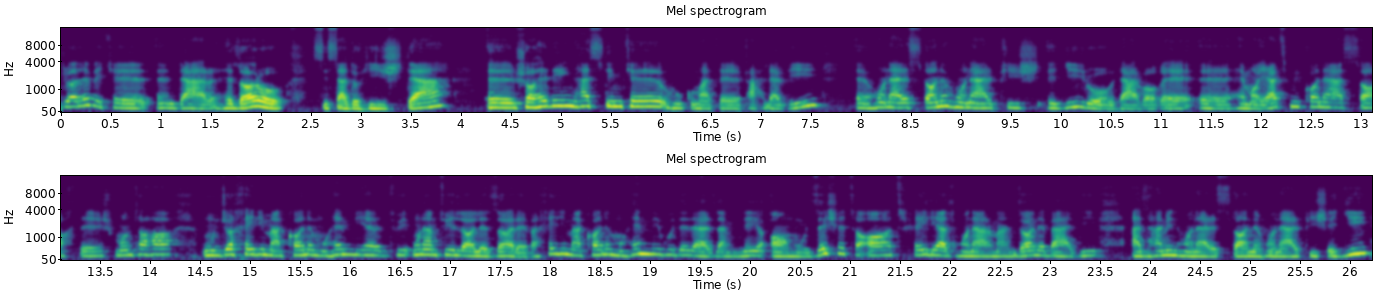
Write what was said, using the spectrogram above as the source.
جالبه که در 1318 شاهد این هستیم که حکومت پهلوی هنرستان هنرپیشگی رو در واقع حمایت می‌کنه از ساختش. منتها اونجا خیلی مکان مهمیه توی اونم توی لالزاره و خیلی مکان مهمی بوده در زمینه آموزش تئاتر. خیلی از هنرمندان بعدی از همین هنرستان هنرپیشگی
